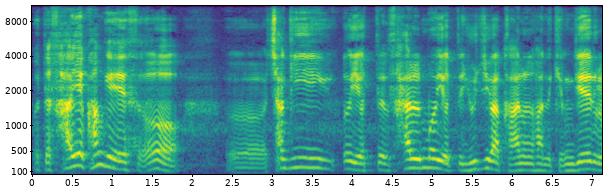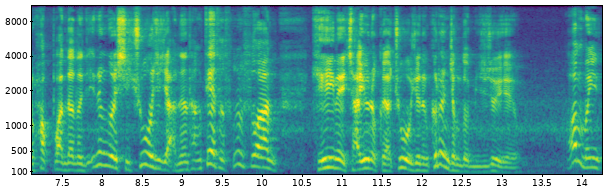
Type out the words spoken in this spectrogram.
어떤 사회 관계에서 어, 자기의 어떤 삶의 어떤 유지가 가능한 경제를 확보한다든지 이런 것이 주어지지 않는 상태에서 순수한 개인의 자유는 그냥 주어지는 그런 정도 민주주의예요. 아, 뭐, 인-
